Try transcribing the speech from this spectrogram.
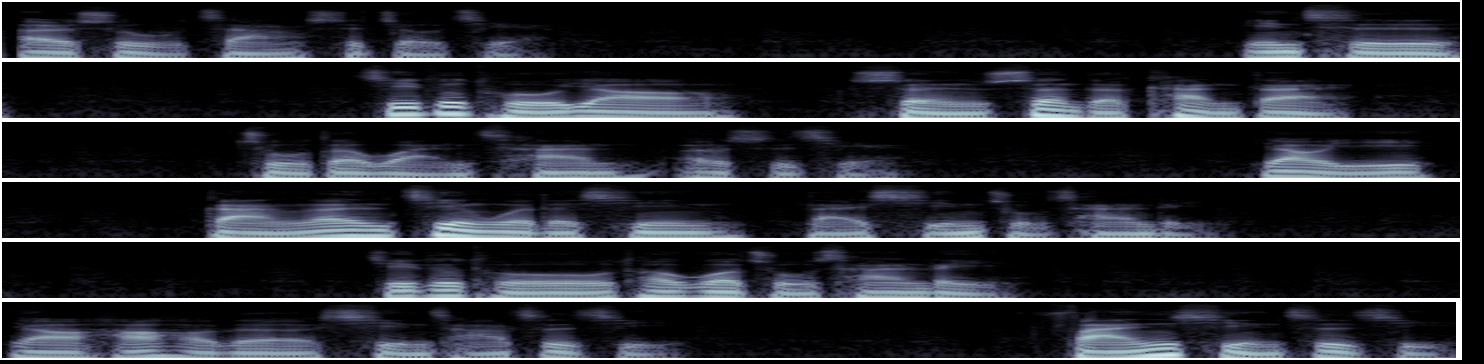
二十五章十九节。因此，基督徒要审慎的看待主的晚餐二十节，要以感恩敬畏的心来行主餐礼。基督徒透过主餐礼，要好好的省察自己。反省自己，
